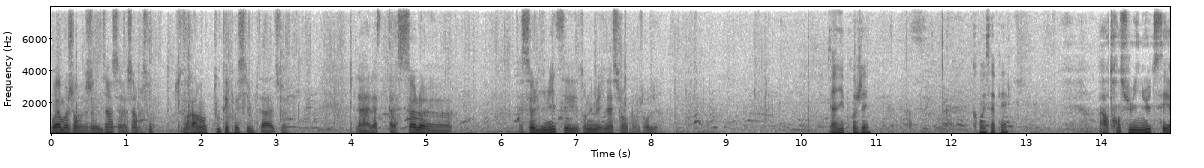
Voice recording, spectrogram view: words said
ouais, moi j'ai j'ai envie de dire, j'ai j'ai l'impression que vraiment tout est possible. T'as- tu vois. La, la- ta, seule, ta seule limite, c'est ton imagination aujourd'hui. Dernier projet? Comment il s'appelle? Alors 38 minutes, c'est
